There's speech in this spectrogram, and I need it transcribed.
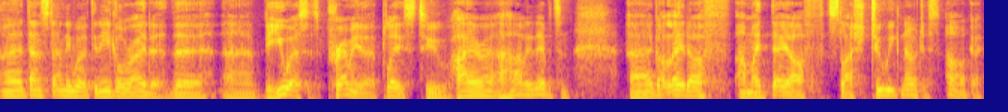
Uh, Dan Stanley worked in Eagle Rider, the uh, the US's premier place to hire a Harley Davidson. Uh, got laid off on my day off slash two week notice. Oh, okay.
